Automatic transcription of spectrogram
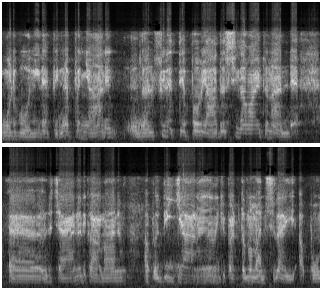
ഇങ്ങോട്ട് പോന്നില്ല. പിന്നെ ഇപ്പൊ ഞാൻ ഗൾഫിലെത്തിയപ്പോ യാദർശികമായിട്ടാണ് എന്റെ ഒരു ചാനൽ കാണാനും അപ്പൊ ദിയാണ് എനിക്ക് പെട്ടെന്ന് മനസ്സിലായി. അപ്പം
